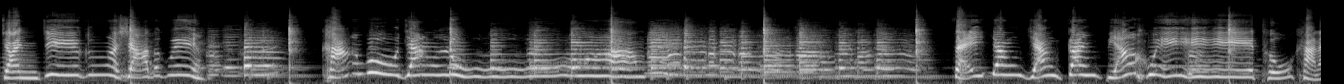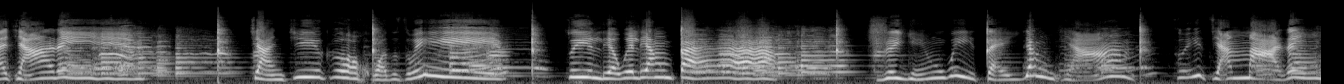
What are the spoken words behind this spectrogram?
见几个吓得鬼看不见路，在阳间敢便会偷看了家人，见几个豁子嘴，嘴裂为两半，只因为在阳间嘴贱骂人。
